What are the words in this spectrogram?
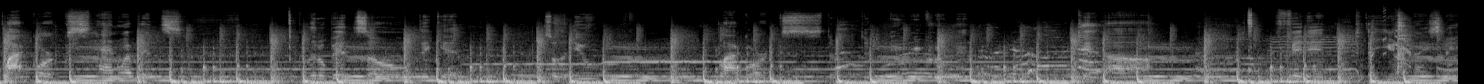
Black Orcs hand weapons little bit so they could so the new black orcs the, the new recruitment can uh, fit into the unit nicely.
